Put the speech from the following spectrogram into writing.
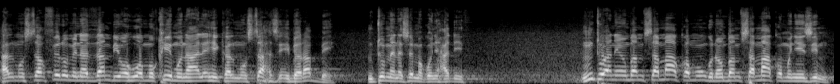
Almustaghfiru min adhambi wa huwa muqimun alayhi kalmustahzi birabbi, Mtume anasema kwenye hadithi, mtu anayeomba msamaha kwa Mungu, naomba msamaha kwa Mwenyezi Mungu,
